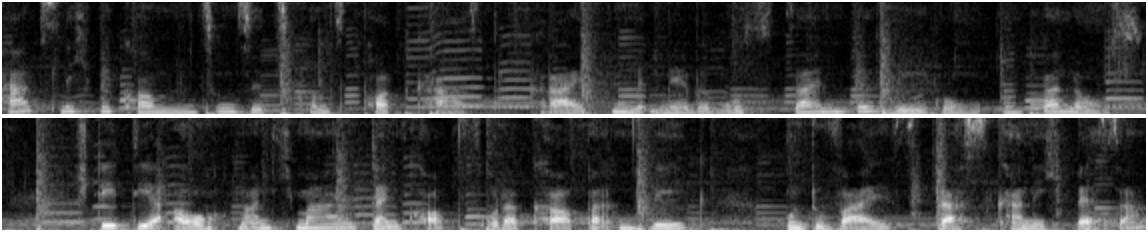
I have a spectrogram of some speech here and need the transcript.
Herzlich willkommen zum Sitzkunst Podcast Reiten mit mehr Bewusstsein, Bewegung und Balance. Steht dir auch manchmal dein Kopf oder Körper im Weg und du weißt, das kann ich besser?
